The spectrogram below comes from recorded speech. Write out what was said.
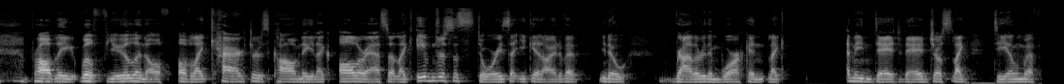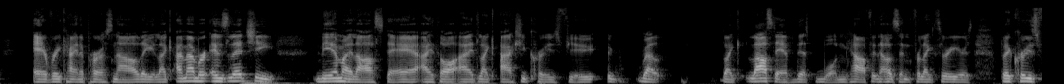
probably will fuel enough of like characters, comedy, like all the rest of it. Like even just the stories that you get out of it, you know, rather than working like I mean day to day, just like dealing with every kind of personality. Like I remember it was literally me and my last day. I thought I'd like actually cruise few well like last day of this one cafe that I was in for like three years, but I cruised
